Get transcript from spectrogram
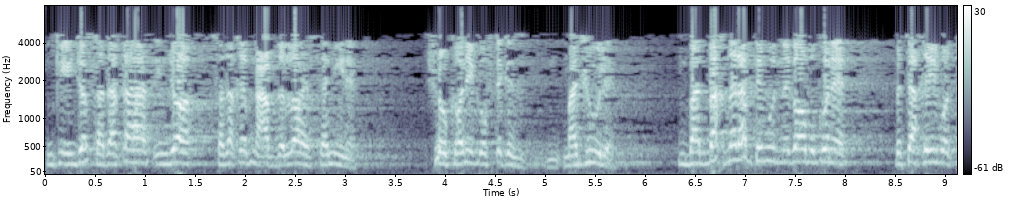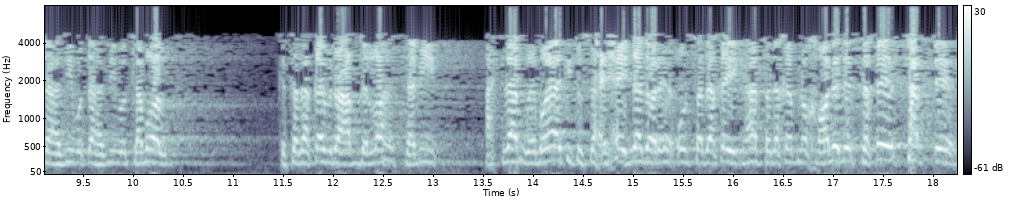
اینکه اینجا صدقه هست اینجا صدقه ابن عبدالله سمینه شوکانی گفته که مجهوله. بدبخت نرفته بود نگاه بکنه به تقریب و تهذیب و تهذیب و کمال که صدقه ابن عبدالله سبید اصلا روایتی تو صحیحی نداره. اون صدقه ای که هست صدقه ابن خالد سقه ثبته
